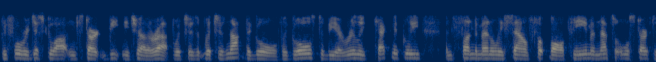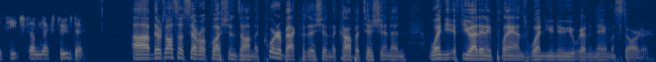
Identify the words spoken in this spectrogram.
before we just go out and start beating each other up, which is which is not the goal. The goal is to be a really technically and fundamentally sound football team, and that's what we'll start to teach come next Tuesday. Uh, there's also several questions on the quarterback position, the competition, and when you, if you had any plans when you knew you were going to name a starter.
